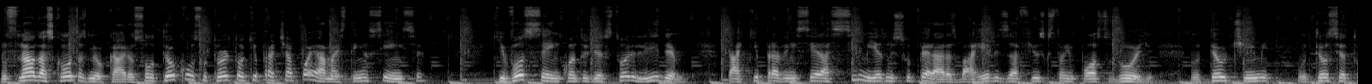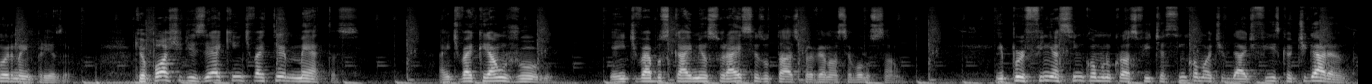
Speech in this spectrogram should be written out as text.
No final das contas, meu caro, eu sou o teu consultor, estou aqui para te apoiar, mas tenha ciência que você, enquanto gestor e líder, está aqui para vencer a si mesmo e superar as barreiras e desafios que estão impostos hoje no teu time, no teu setor e na empresa. O que eu posso te dizer é que a gente vai ter metas, a gente vai criar um jogo e a gente vai buscar e mensurar esses resultados para ver a nossa evolução. E por fim, assim como no CrossFit, assim como na atividade física, eu te garanto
